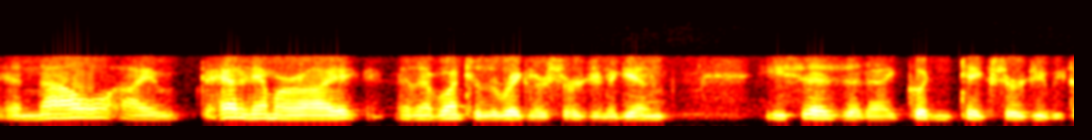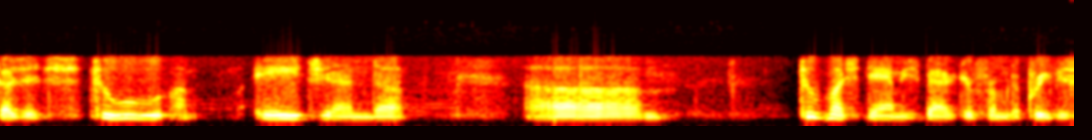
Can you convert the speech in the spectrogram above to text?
and now I had an MRI, and I went to the regular surgeon again. He says that I couldn't take surgery because it's too um, age and uh, um, too much damage back there from the previous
